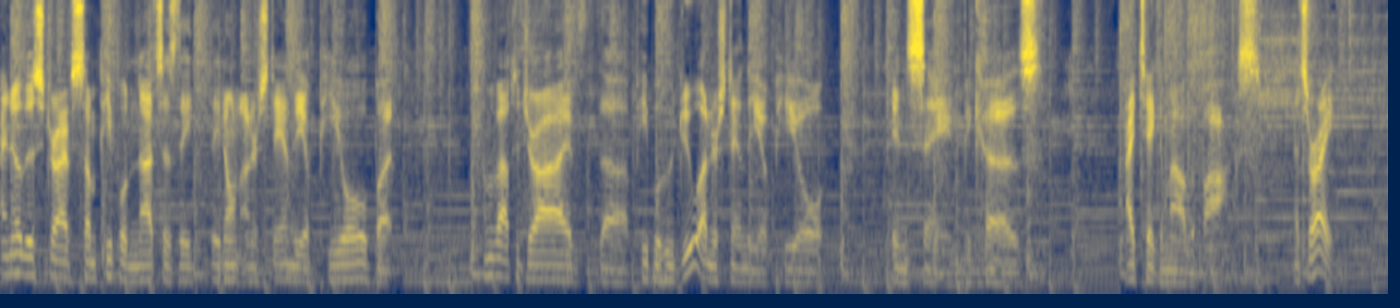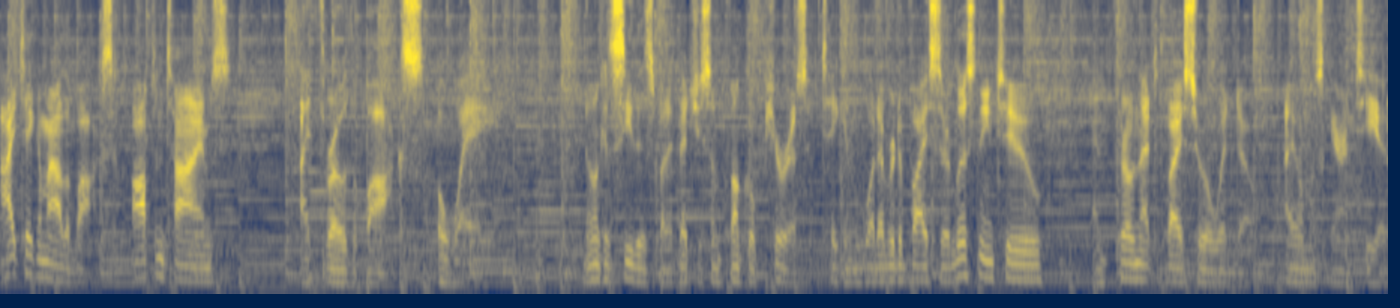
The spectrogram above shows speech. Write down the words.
I know this drives some people nuts as they, they don't understand the appeal, but I'm about to drive the people who do understand the appeal insane because I take them out of the box. That's right, I take them out of the box, and oftentimes I throw the box away. No one can see this, but I bet you some Funko purists have taken whatever device they're listening to and thrown that device through a window. I almost guarantee it.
